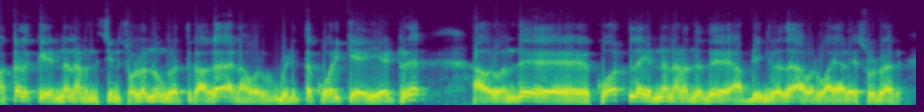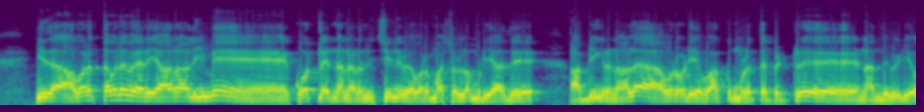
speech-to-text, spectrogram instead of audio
மக்களுக்கு என்ன நடந்துச்சுன்னு சொல்லணுங்கிறதுக்காக நான் ஒரு விடுத்த கோரிக்கையை ஏற்று அவர் வந்து கோர்ட்டில் என்ன நடந்தது அப்படிங்கிறத அவர் வாயாலே சொல்கிறாரு இதை அவரை தவிர வேறு யாராலையுமே கோர்ட்டில் என்ன நடந்துச்சுன்னு விவரமாக சொல்ல முடியாது. அப்படிங்கிறனால அவருடைய வாக்குமூலத்தை பெற்று நான் அந்த வீடியோ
